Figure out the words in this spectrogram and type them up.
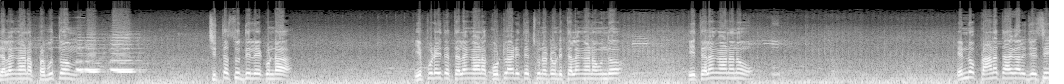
తెలంగాణ ప్రభుత్వం చిత్తశుద్ధి లేకుండా ఎప్పుడైతే తెలంగాణ కొట్లాడి తెచ్చుకున్నటువంటి తెలంగాణ ఉందో ఈ తెలంగాణను ఎన్నో ప్రాణత్యాగాలు చేసి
